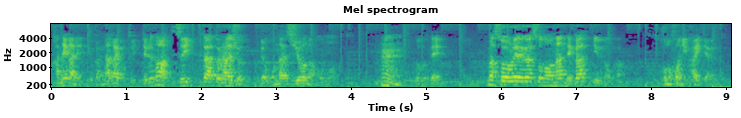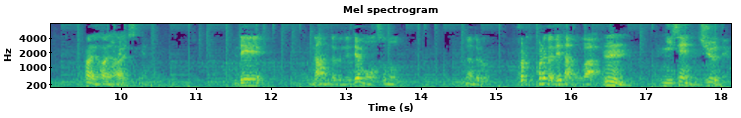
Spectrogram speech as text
金がねっていうか長いこと言ってるのはツイッターとラジオって同じようなもの。うん。ということで、まあ、それがそのなんでかっていうのがこの本に書いてある。はいはいはい。ですね、でなんだろうね。でもそのなんだろう。これこれが出たのがうん。2010年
